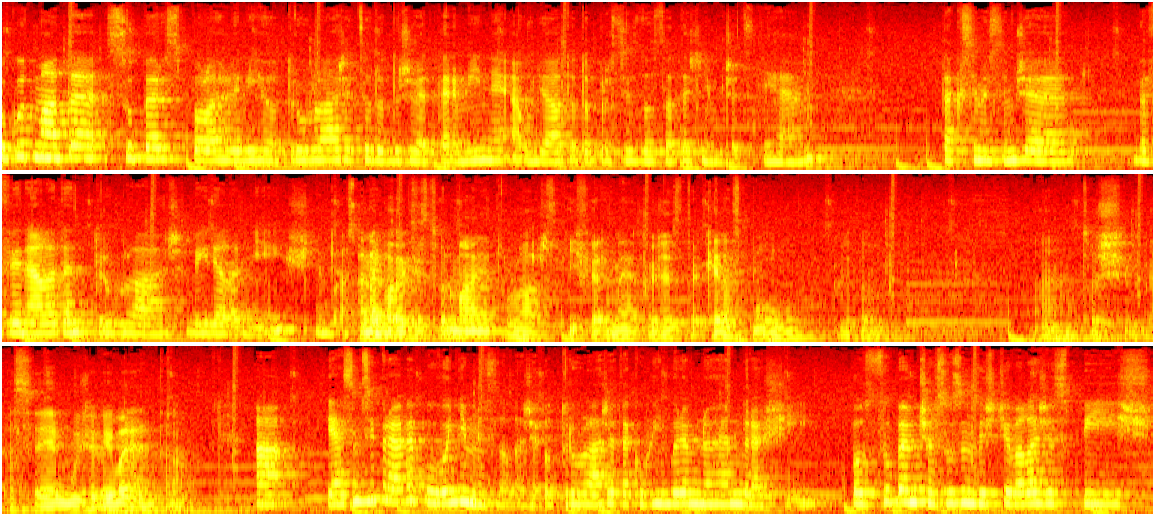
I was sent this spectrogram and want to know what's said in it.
Pokud máte super spolehlivého truhláře, co dodržuje termíny a uděláte to prostě s dostatečným předstihem, tak si myslím, že ve finále ten truhlář vyjde levnější. Nebo A aspoň... nebo existují normálně truhlářské firmy, jakože taky na smlouvu. Že to, a, což asi může být varianta. no. A já jsem si právě původně myslela, že od truhláře ta kuchyň bude mnohem dražší. Postupem času jsem zjišťovala, že spíš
